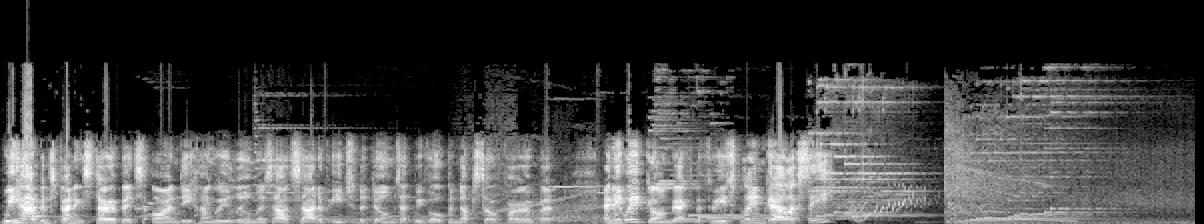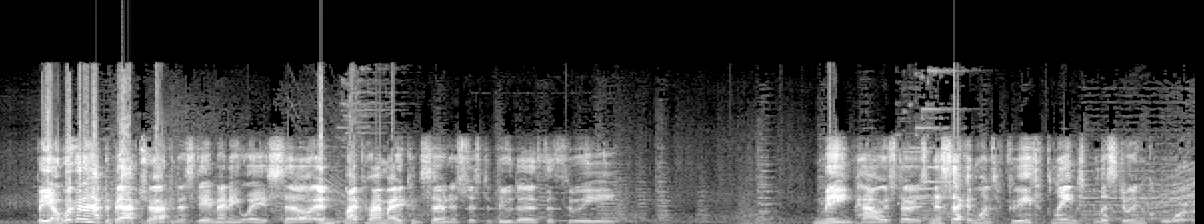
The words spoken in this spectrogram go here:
we have been spending star bits on the Hungry Lumas outside of each of the domes that we've opened up so far, but anyway, going back to the Freeze Flame Galaxy. But yeah, we're gonna have to backtrack in this game anyway, so... And my primary concern is just to do the, the three main power stars. And the second one's Freeze Flame's Blistering Core.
